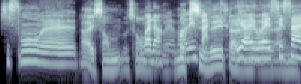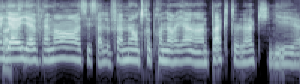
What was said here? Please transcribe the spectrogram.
qui sont ah ils sont, sont motivés par ouais c'est ça il y a, il y a vraiment c'est ça le fameux entrepreneuriat impact là qui est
